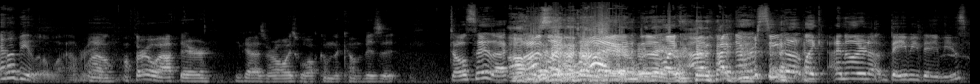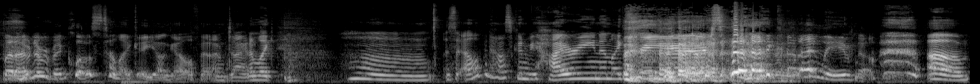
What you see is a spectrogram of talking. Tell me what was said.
it'll be a little while, right? Well, I'll throw out there. You guys are always welcome to come visit. Don't say that because uh, I'm we're like there, dying. we're there. Like I've, I've never seen a like I know they're not baby babies, but I've never been close to like a young elephant. I'm dying. I'm like, hmm, is the Elephant House going to be hiring in like three years? Could I leave? No. Um,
